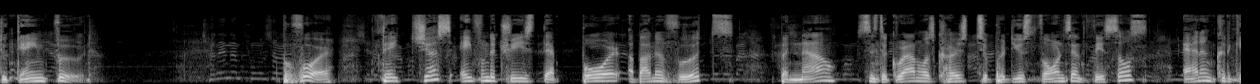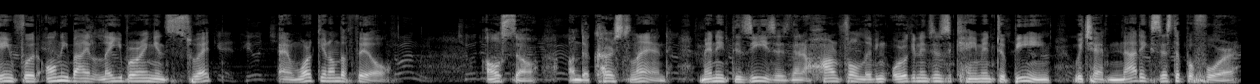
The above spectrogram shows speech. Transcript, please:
to gain food. Before, they just ate from the trees that bore abundant fruits, but now, since the ground was cursed to produce thorns and thistles, Adam could gain food only by laboring in sweat and working on the field. Also, on the cursed land, many diseases and harmful living organisms came into being which had not existed before.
